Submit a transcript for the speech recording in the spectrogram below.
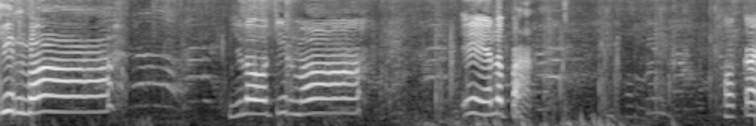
กินบ่ ยูโรกินบ่เอ๊ะละปะขอไก่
